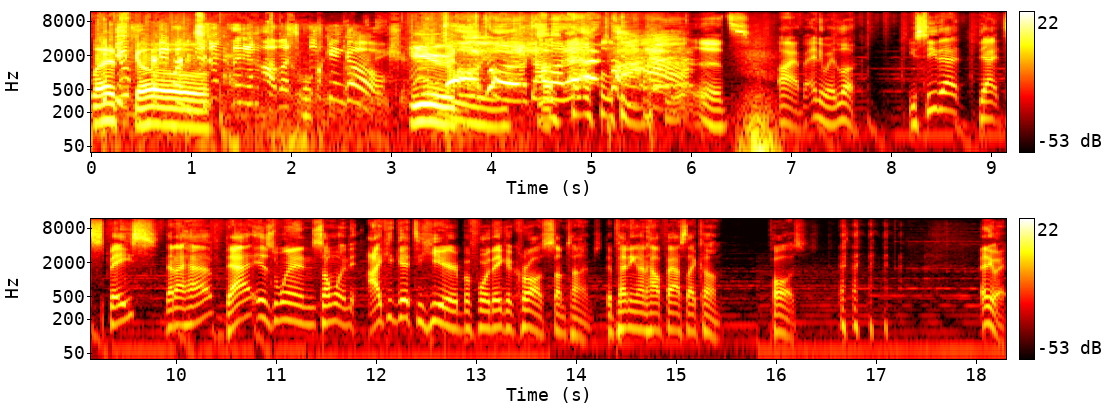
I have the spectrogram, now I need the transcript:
let's You go. freaking check it out. Let's fucking go. Huge. Oh, go, come on, eh? Holy shit. It's All right, but anyway, look. You see that that space that I have? That is when someone I could get to here before they could cross sometimes, depending on how fast I come. Pause. anyway,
